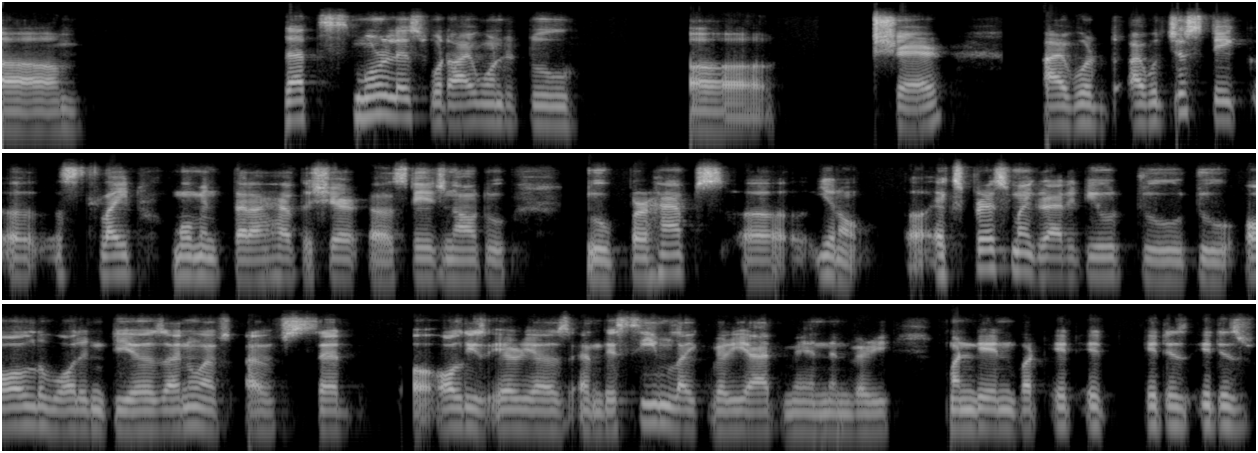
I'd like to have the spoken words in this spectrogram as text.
um, that's more or less what I wanted to uh, share. I would I would just take a, a slight moment that I have the share uh, stage now to to perhaps uh, you know uh, express my gratitude to to all the volunteers. I know I've I've said uh, all these areas and they seem like very admin and very mundane, but it it it is it is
